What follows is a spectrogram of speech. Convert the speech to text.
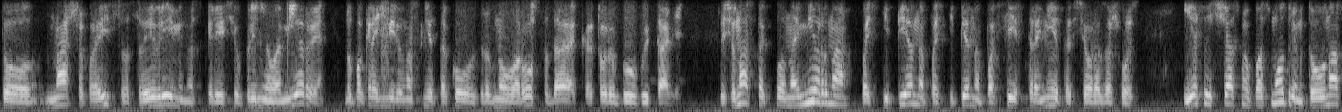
то наше правительство своевременно, скорее всего, приняло меры, но, по крайней мере, у нас нет такого взрывного роста, да, который был в Италии. То есть у нас так планомерно, постепенно, постепенно по всей стране это все разошлось. Если сейчас мы посмотрим, то у нас,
